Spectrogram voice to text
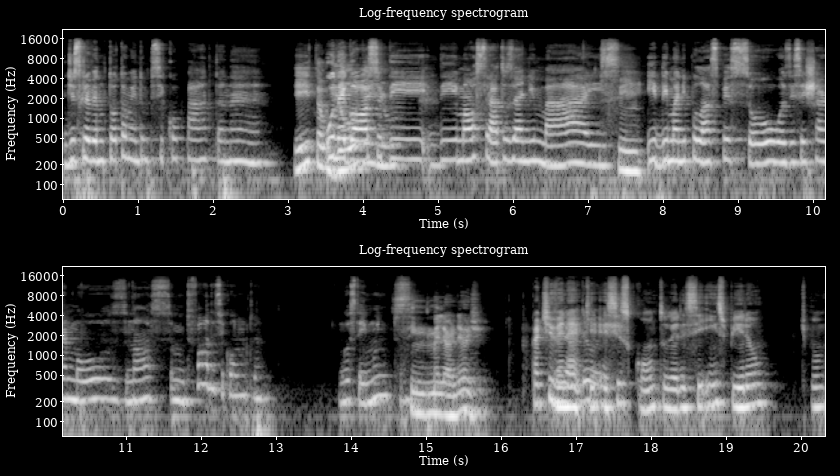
Descrevendo totalmente um psicopata, né? Eita, o, O negócio de, de maus tratos a animais. Sim. E de manipular as pessoas e ser charmoso. Nossa, muito foda esse conto. Gostei muito. Sim, melhor de hoje. Pra te ver, né, Melhor de que hoje. esses contos, eles se inspiram, tipo,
